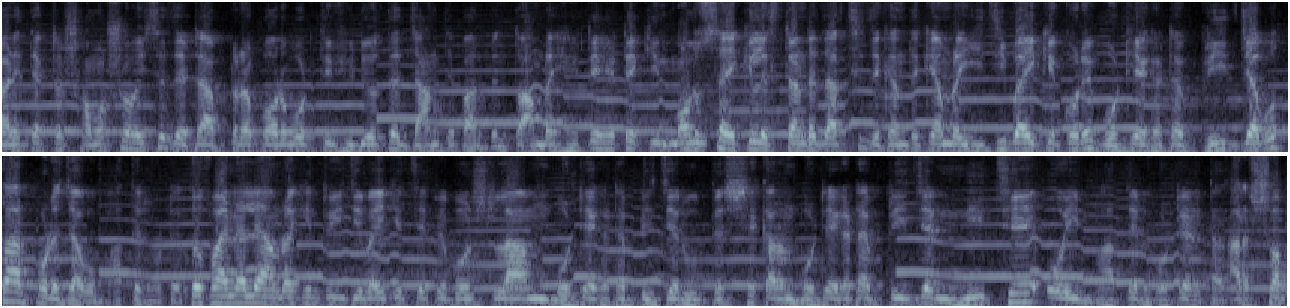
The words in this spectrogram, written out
গাড়িতে একটা সমস্যা হয়েছে যেটা আপনারা পরবর্তী ভিডিওতে জানতে পারবেন। তো আমরা হেঁটে হেঁটে মোটরসাইকেল স্ট্যান্ডে যাচ্ছি, যেখান থেকে আমরা ইজি বাইকে করে বটিয়াঘাটা ব্রিজ যাব, তারপরে যাব ভাতের হোটেল তো ফাইনালি আমরা কিন্তু ইজি বাইকে চেপে বসলাম বটিয়াঘাটা ব্রিজের উদ্দেশ্যে, কারণ বটিয়াঘাটা ব্রিজের নিচে ওই ভাতের হোটেলটা আর সব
